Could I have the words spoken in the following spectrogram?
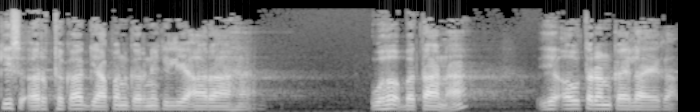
किस अर्थ का ज्ञापन करने के लिए आ रहा है, वह बताना यह अवतरण कहलाएगा।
